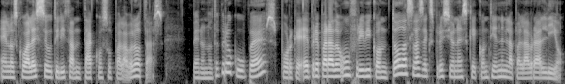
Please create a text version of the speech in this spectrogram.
en los cuales se utilizan tacos o palabrotas. Pero no te preocupes porque he preparado un freebie con todas las expresiones que contienen la palabra lío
